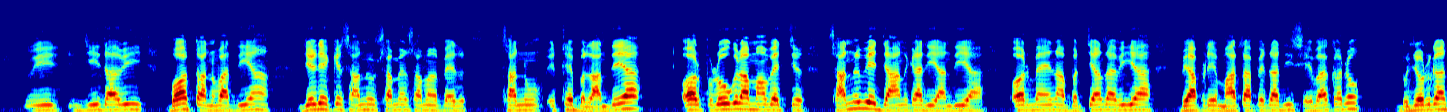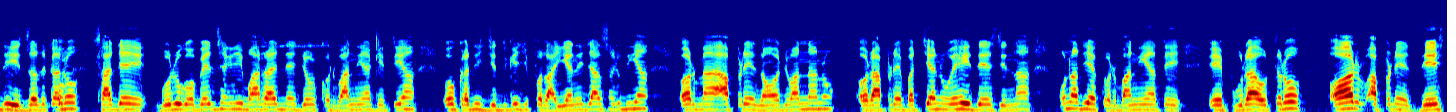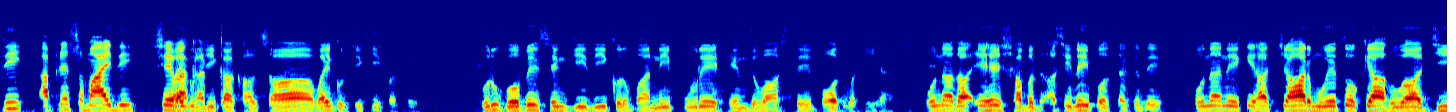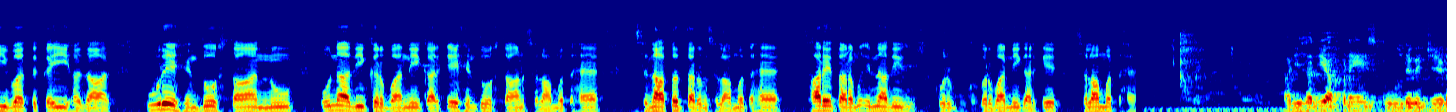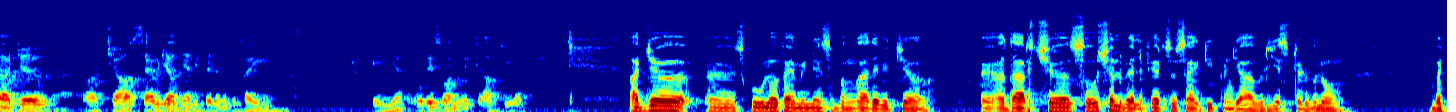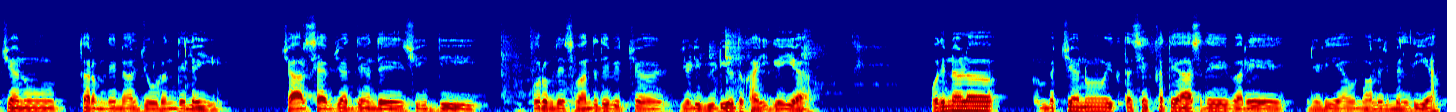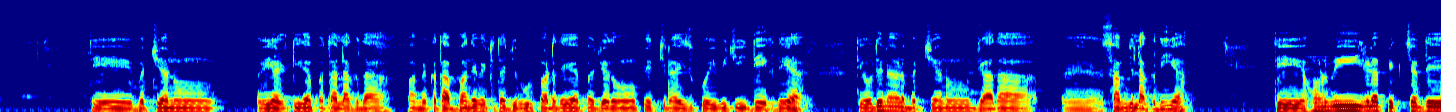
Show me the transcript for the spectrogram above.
ਜੀ ਦਾ ਵੀ ਬਹੁਤ ਧੰਨਵਾਦੀ ਹਾਂ ਜਿਹੜੇ ਕਿ ਸਾਨੂੰ ਸਮੇਂ-ਸਮੇਂ ਪਰ ਸਾਨੂੰ ਇੱਥੇ ਬੁਲਾਉਂਦੇ ਆ ਔਰ ਪ੍ਰੋਗਰਾਮਾਂ ਵਿੱਚ ਸਾਨੂੰ ਵੀ ਇਹ ਜਾਣਕਾਰੀ ਆਉਂਦੀ ਆ ਔਰ ਮੈਂ ਇਹਨਾਂ ਬੱਚਿਆਂ ਦਾ ਵੀ ਆ ਵੀ ਆਪਣੇ ਮਾਤਾ ਪਿਤਾ ਦੀ ਸੇਵਾ ਕਰੋ, ਬਜ਼ੁਰਗਾਂ ਦੀ ਇੱਜ਼ਤ ਕਰੋ। ਸਾਡੇ ਗੁਰੂ ਗੋਬਿੰਦ ਸਿੰਘ ਜੀ ਮਹਾਰਾਜ ਨੇ ਜੋ ਕੁਰਬਾਨੀਆਂ ਕੀਤੀਆਂ, ਉਹ ਕਦੀ ਜ਼ਿੰਦਗੀ 'ਚ ਭੁਲਾਈਆਂ ਨਹੀਂ ਜਾ ਸਕਦੀਆਂ ਔਰ ਮੈਂ ਆਪਣੇ ਨੌਜਵਾਨਾਂ ਨੂੰ ਔਰ ਆਪਣੇ ਬੱਚਿਆਂ ਨੂੰ ਇਹੀ ਦੇਸ਼ ਦਿੰਦਾ, ਉਹਨਾਂ ਦੀਆਂ ਕੁਰਬਾਨੀਆਂ ਤੇ ਇਹ ਪੂਰਾ ਉਤਰੋ। ਔਰ ਆਪਣੇ ਦੇਸ਼ ਦੀ ਆਪਣੇ ਸਮਾਜ ਦੀ ਸੇਵਾ ਕਰੋ ਜੀ ਕਾ ਖਾਲਸਾ ਵਾਹਿਗੁਰੂ ਜੀ ਕੀ ਫਤਿਹ। ਗੁਰੂ ਗੋਬਿੰਦ ਸਿੰਘ ਜੀ ਦੀ ਕੁਰਬਾਨੀ ਪੂਰੇ ਹਿੰਦ ਵਾਸਤੇ ਬਹੁਤ ਵੱਡੀ ਹੈ। ਉਹਨਾਂ ਦਾ ਇਹ ਸ਼ਬਦ ਅਸੀਂ ਨਹੀਂ ਭੁੱਲ ਸਕਦੇ। ਉਹਨਾਂ ਨੇ ਕਿਹਾ ਚਾਰ ਮੂਏ ਤੋਂ ਕਿਆ ਹੁਆ ਜੀਵਤ ਕਈ ਹਜ਼ਾਰ। ਪੂਰੇ ਹਿੰਦੁਸਤਾਨ ਨੂੰ ਉਹਨਾਂ ਦੀ ਕੁਰਬਾਨੀ ਕਰਕੇ ਹਿੰਦੁਸਤਾਨ ਸਲਾਮਤ ਹੈ ਸਨਾਤਨ ਧਰਮ ਸਲਾਮਤ ਹੈ ਸਾਰੇ ਧਰਮ ਇਹਨਾਂ ਦੀ ਕੁਰ- ਕੁਰਬਾਨੀ ਕਰਕੇ ਸਲਾਮਤ ਹੈ। ਹਾਂਜੀ ਸਰ ਜੀ, ਆਪਣੇ ਸਕੂਲ ਦੇ ਵਿੱਚ ਜਿਹੜਾ ਅੱਜ ਚਾਰ ਸਾਹਿਬਜ਼ਾਦਿਆਂ ਦੀ ਫਿਲਮ ਦਿਖਾਈ ਗਈ ਆ, ਉਹਦੇ ਸੰਬੰਧ ਵਿੱਚ ਆਪ ਜੀ ਦਾ ਅੱਜ ਸਕੂਲ ਆਫ ਐਮੀਨੈਂਸ ਬੰਗਾ ਦੇ ਵਿੱਚ Adarsh social welfare society Punjab registered ਵੱਲੋਂ ਬੱਚਿਆਂ ਨੂੰ ਧਰਮ ਦੇ ਨਾਲ ਜੋੜਨ ਦੇ ਲਈ ਚਾਰ ਸਾਹਿਬਜ਼ਾਦਿਆਂ ਦੇ ਸ਼ਹੀਦੀ ਪੁਰਬ ਦੇ ਸੰਬੰਧ ਦੇ ਵਿੱਚ ਜਿਹੜੀ ਵੀਡੀਓ ਦਿਖਾਈ ਗਈ ਆ, ਉਹਦੇ ਨਾਲ ਬੱਚਿਆਂ ਨੂੰ ਇੱਕ ਤਾਂ ਸਿੱਖ ਇਤਿਹਾਸ ਦੇ ਬਾਰੇ ਜਿਹੜੀ ਆ ਉਹ ਨੌਲੇਜ ਮਿਲਦੀ ਆ ਅਤੇ ਬੱਚਿਆਂ ਨੂੰ ਰਿਐਲਿਟੀ ਦਾ ਪਤਾ ਲੱਗਦਾ, ਭਾਵੇਂ ਕਿਤਾਬਾਂ ਦੇ ਵਿੱਚ ਤਾਂ ਜ਼ਰੂਰ ਪੜ੍ਹਦੇ ਆ, ਪਰ ਜਦੋਂ ਪਿਕਚਰਾਈਜ਼ ਕੋਈ ਵੀ ਚੀਜ਼ ਦੇਖਦੇ ਆ ਅਤੇ ਉਹਦੇ ਨਾਲ ਬੱਚਿਆਂ ਨੂੰ ਜ਼ਿਆਦਾ ਸਮਝ ਲੱਗਦੀ ਆ। ਅਤੇ ਹੁਣ ਵੀ ਜਿਹੜਾ ਪਿਕਚਰ ਦੇ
